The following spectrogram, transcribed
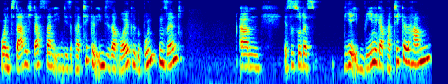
und dadurch, dass dann eben diese Partikel in dieser Wolke gebunden sind, ähm, ist es so, dass wir eben weniger Partikel haben,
